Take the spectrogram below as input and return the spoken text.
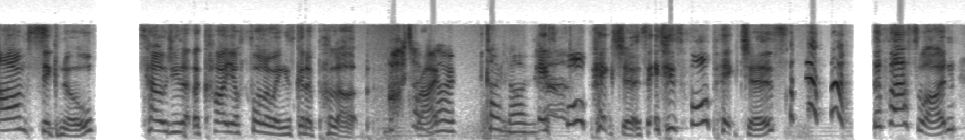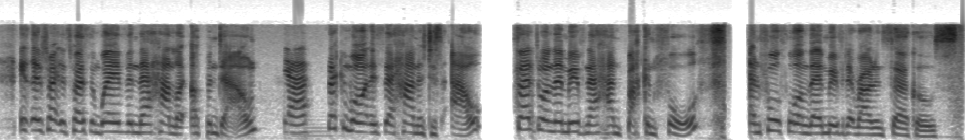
arm signal tells you that the car you're following is going to pull up? I don't Right. know. I don't know. It's four pictures. It is four pictures. the first one is illustrating this person waving their hand like up and down. Yeah. Second one is their hand is just out. Third one, they're moving their hand back and forth. And fourth one, they're moving it around in circles.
